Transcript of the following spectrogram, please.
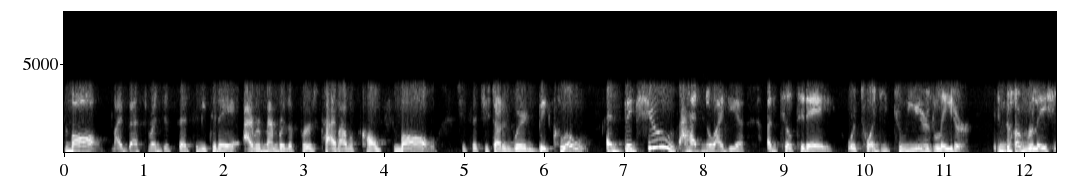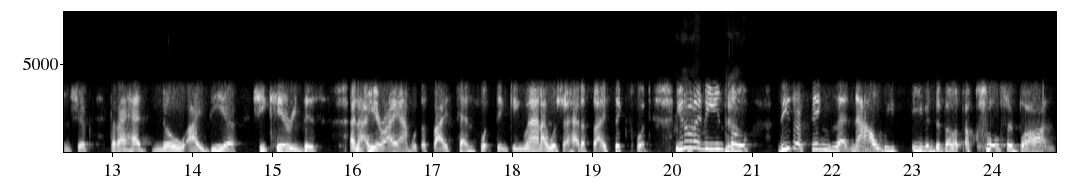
Small. My best friend just said to me today, I remember the first time I was called small. She said she started wearing big clothes and big shoes. I had no idea until today. We're 22 years later in a relationship that I had no idea she carried this. And I, here I am with a size 10 foot thinking, man, I wish I had a size six foot. You know what I mean? Yeah. So these are things that now we've even developed a closer bond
